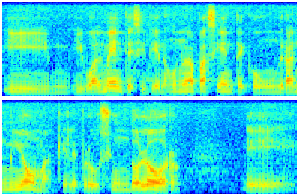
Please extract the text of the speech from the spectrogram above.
Y igualmente, si tienes una paciente con un gran mioma que le produce un dolor, eh,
